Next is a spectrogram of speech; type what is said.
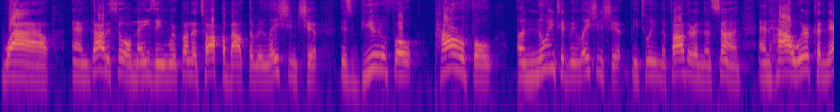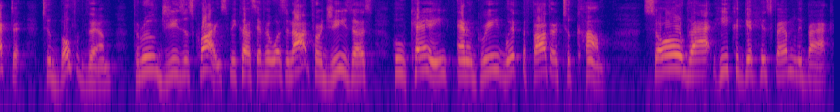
Wow. And God is so amazing. We're going to talk about the relationship, this beautiful, powerful, anointed relationship between the Father and the Son, and how we're connected to both of them through Jesus Christ. Because if it was not for Jesus who came and agreed with the Father to come so that he could get his family back,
